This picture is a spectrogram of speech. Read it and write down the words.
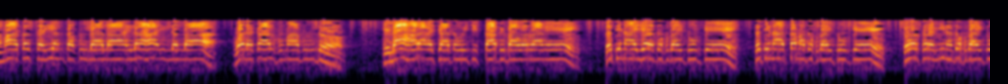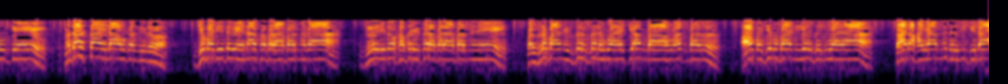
اما تستحی ان تقول لا اله الا الله ولک الف معبود الہ هر هغه چاته وي چې ستا په باور راغې تتنا ير د خدای توپ کې تتنا تم د خدای توپ کې تور سره مين د خدای توپ کې نو دا ستا الہ وګرځي دو جبا دې ته وینا سره برابر نه ده زړه دې ته خبرې سره برابر نه نه پزړ باندې زر زل وایا چې الله اکبر او په جبا باندې یو زل وایا قال خیال نه درځي چې لا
